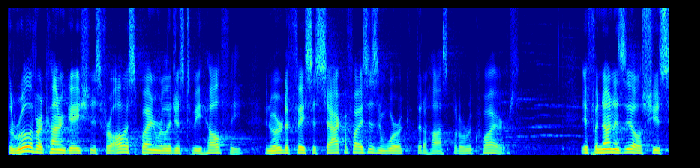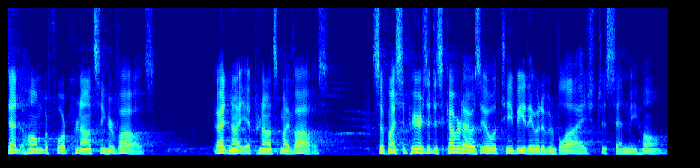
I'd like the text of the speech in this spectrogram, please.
The rule of our congregation is for all aspiring religious to be healthy in order to face the sacrifices and work that a hospital requires. If a nun is ill, she is sent home before pronouncing her vows. I had not yet pronounced my vows. So if my superiors had discovered I was ill with TB, they would have been obliged to send me home.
